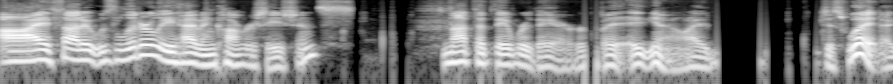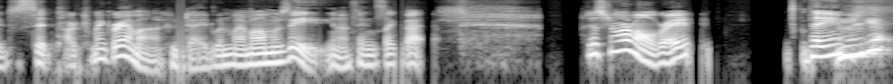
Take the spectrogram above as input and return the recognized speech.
I thought it was literally having conversations. Not that they were there, but it, you know, I just would. I just sit and talk to my grandma who died when my mom was eight, you know, things like that. Just normal, right? Babe, Mm, yeah.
